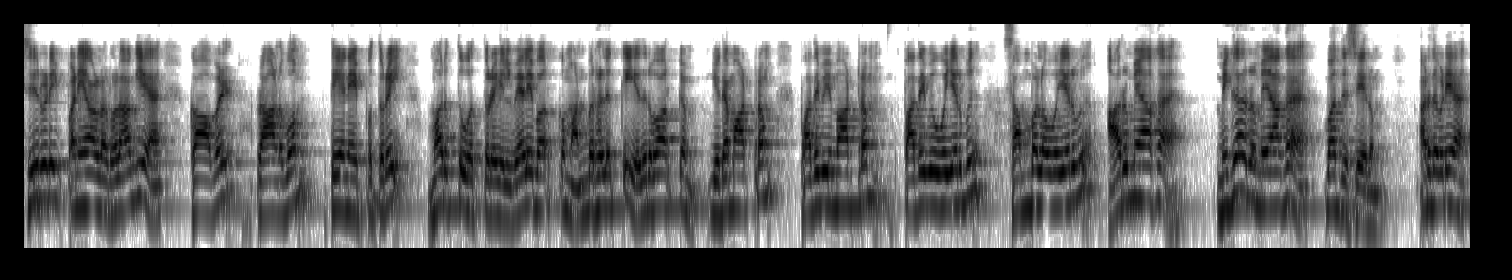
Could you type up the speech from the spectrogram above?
சீருடை பணியாளர்களாகிய காவல் இராணுவம் தீயணைப்புத்துறை மருத்துவத்துறையில் வேலை பார்க்கும் அன்பர்களுக்கு எதிர்பார்க்கும் இடமாற்றம் பதவி மாற்றம் பதவி உயர்வு சம்பள உயர்வு அருமையாக மிக அருமையாக வந்து சேரும். அடுத்தபடியாக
